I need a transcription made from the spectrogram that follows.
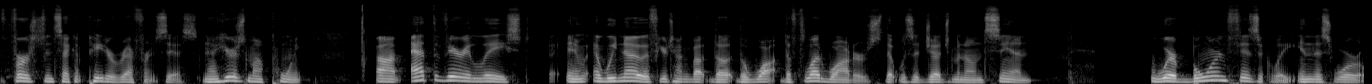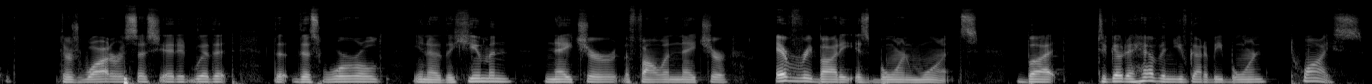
First and Second Peter reference this. Now, here's my point. Uh, at the very least, and, and we know if you're talking about the the the flood waters that was a judgment on sin, we're born physically in this world. There's water associated with it the, this world, you know, the human nature, the fallen nature. Everybody is born once, but to go to heaven, you've got to be born twice,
